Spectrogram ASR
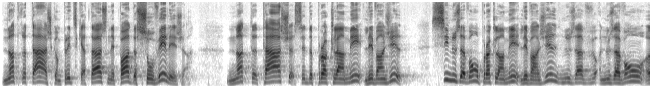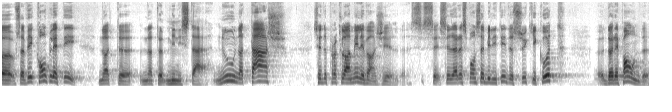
Notre tâche comme prédicateur, ce n'est pas de sauver les gens, notre tâche, c'est de proclamer l'Évangile. Si nous avons proclamé l'Évangile, nous avons, euh, vous savez, complété notre, notre ministère. Nous, notre tâche, c'est de proclamer l'Évangile. C'est la responsabilité de ceux qui écoutent euh, de répondre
